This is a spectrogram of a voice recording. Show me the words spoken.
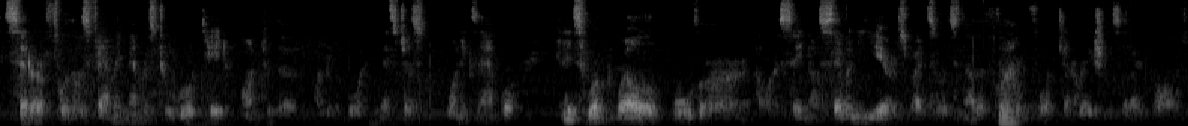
etc., for those family members to rotate onto the onto the board. And that's just one example, and it's worked well over I want to say now 70 years, right? So it's now the third wow. and fourth generations that are involved.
